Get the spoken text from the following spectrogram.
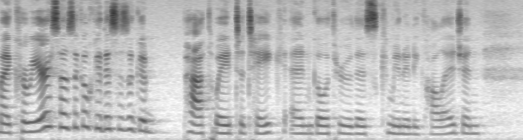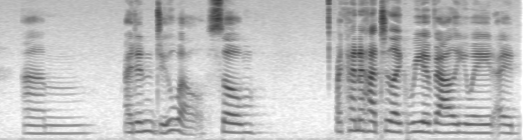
my career. So I was like, okay, this is a good pathway to take and go through this community college. And um, I didn't do well. So I kind of had to like reevaluate. I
